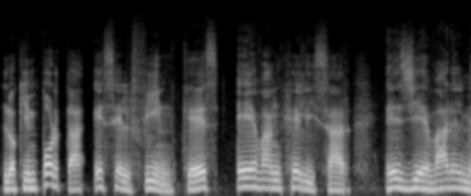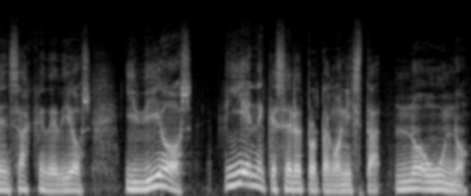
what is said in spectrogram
lo que importa es el fin, que es evangelizar, es llevar el mensaje de Dios. Y Dios tiene que ser el protagonista, no uno.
